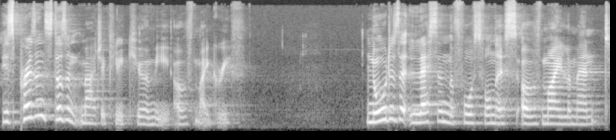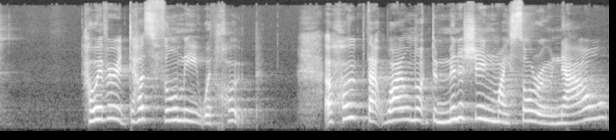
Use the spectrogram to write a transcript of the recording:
His presence doesn't magically cure me of my grief, nor does it lessen the forcefulness of my lament. However, it does fill me with hope. A hope that while not diminishing my sorrow now,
